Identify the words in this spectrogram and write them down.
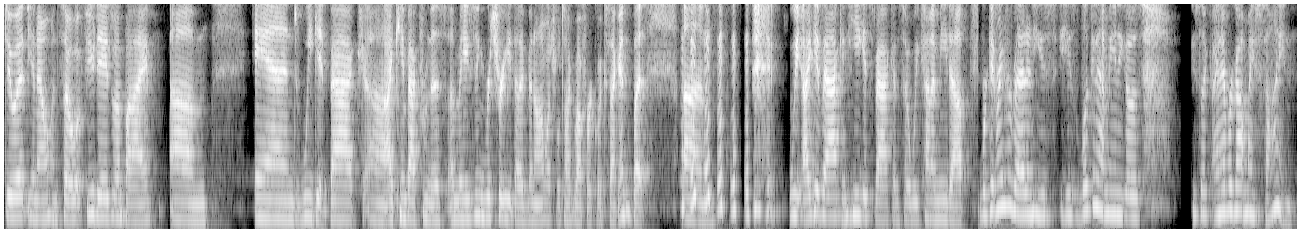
do it, you know. And so a few days went by, um, and we get back. Uh, I came back from this amazing retreat that I've been on, which we'll talk about for a quick second, but. Um, we I get back and he gets back and so we kind of meet up. We're getting ready for bed and he's he's looking at me and he goes he's like I never got my sign.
